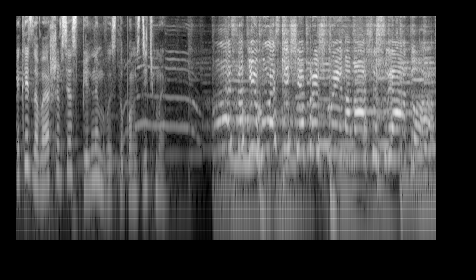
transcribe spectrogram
який завершився спільним виступом з дітьми. Ось такі гості ще прийшли на наше свято.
